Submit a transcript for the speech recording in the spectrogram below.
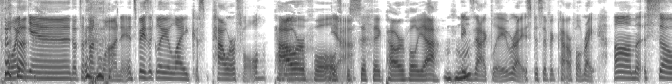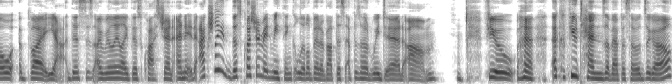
poignant. That's a fun one. It's basically like powerful, powerful, Um, yeah. specific, powerful. Yeah. Mhm. Exactly. Right. Specific, powerful. Right. Um, so, but yeah, this is, I really like this question. And it actually, this question made me think a little bit about this episode we did, um, few a few tens of episodes ago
